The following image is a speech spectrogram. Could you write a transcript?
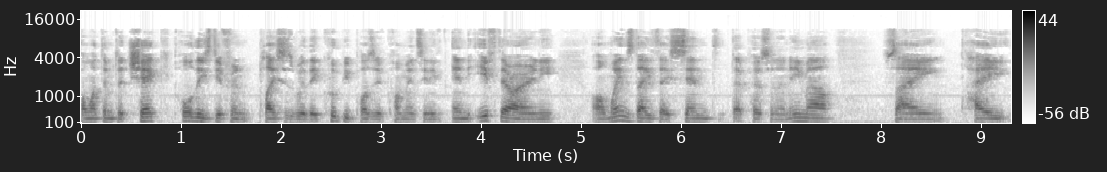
I want them to check all these different places where there could be positive comments, and if, and if there are any, on Wednesdays they send that person an email saying, "Hey,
